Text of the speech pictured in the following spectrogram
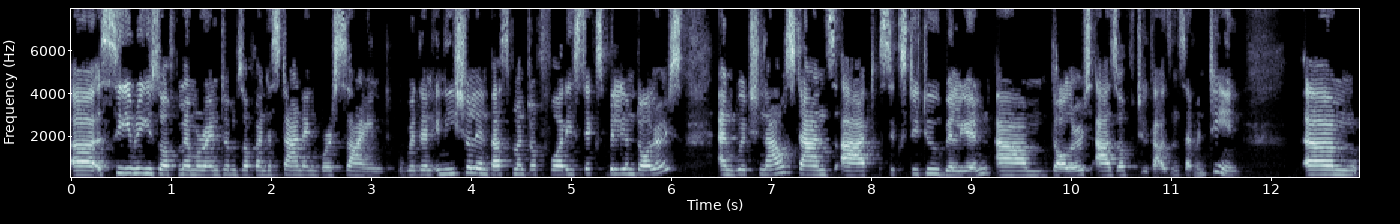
uh, a series of memorandums of understanding were signed with an initial investment of $46 billion and which now stands at $62 billion um, as of 2017. Um,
